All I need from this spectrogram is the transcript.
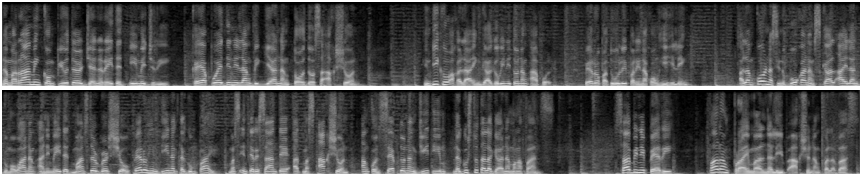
na maraming computer-generated imagery kaya pwede nilang bigyan ng todo sa aksyon. Hindi ko akalaing gagawin ito ng Apple, pero patuloy pa rin akong hihiling. Alam ko na sinubukan ng Skull Island gumawa ng animated Monsterverse show pero hindi nagtagumpay. Mas interesante at mas action ang konsepto ng G-Team na gusto talaga ng mga fans. Sabi ni Perry, parang primal na live action ang palabas.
